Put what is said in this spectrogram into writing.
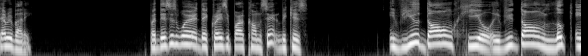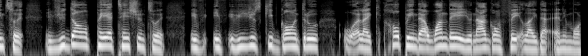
Everybody. But this is where the crazy part comes in because if you don't heal, if you don't look into it, if you don't pay attention to it, if if if you just keep going through like hoping that one day you're not gonna feel like that anymore.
